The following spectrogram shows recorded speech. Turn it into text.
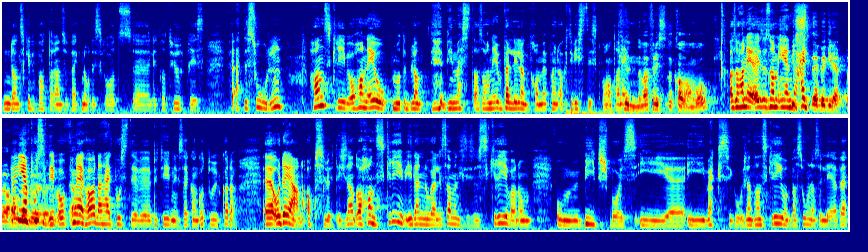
den danske forfatteren som fikk Nordisk råds litteraturpris for 'Etter solen', han skriver, og han er jo på en måte blant de mest altså Han er jo veldig langt framme på en aktivistisk front. Man kunne være fristet å kalle han woke. Altså han er, altså, en Hvis helt, det begrepet hadde ja, i en positiv, Og for ja. meg har det en helt positiv betydning, så jeg kan godt bruke det. Eh, og det er han absolutt. ikke sant? Og han skriver i den novellesammenhengen så skriver han om, om Beach Boys i, uh, i Mexico. Ikke sant? Han skriver om personer som lever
